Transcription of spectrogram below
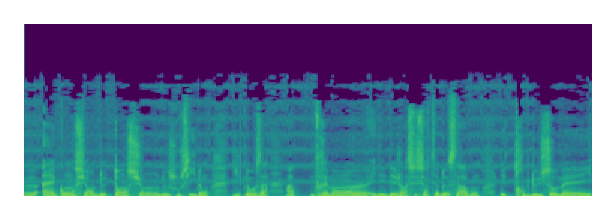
euh, inconscientes de tension, de soucis. Donc l'hypnose a, vraiment euh, aidé des gens à se sortir de ça. Bon, les troubles du sommeil,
